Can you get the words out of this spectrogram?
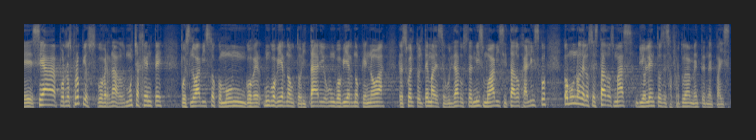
eh, sea por los propios gobernados. Mucha gente pues lo ha visto como un, un, gobierno autoritario, un gobierno que no ha resuelto el tema de seguridad. Usted mismo ha visitado Jalisco como uno de los estados más violentos, desafortunadamente, en el país.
